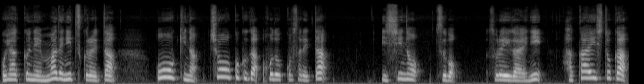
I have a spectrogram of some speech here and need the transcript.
500年までに作られた大きな彫刻が施された石の壺それ以外に墓石とか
